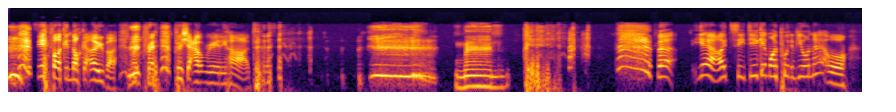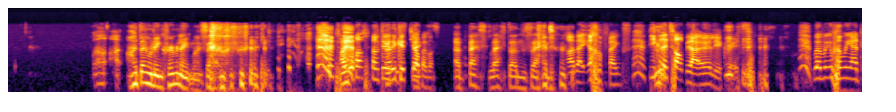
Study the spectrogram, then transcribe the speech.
See if I can knock it over. Like pre- push it out really hard. Man. but yeah, I see. Do you get my point of view on that, or Well, I, I don't want to incriminate myself. I- I'm doing a good job, am I? Are best left unsaid. Are they? Oh, thanks. You could have told me that earlier, Chris. when we when we had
